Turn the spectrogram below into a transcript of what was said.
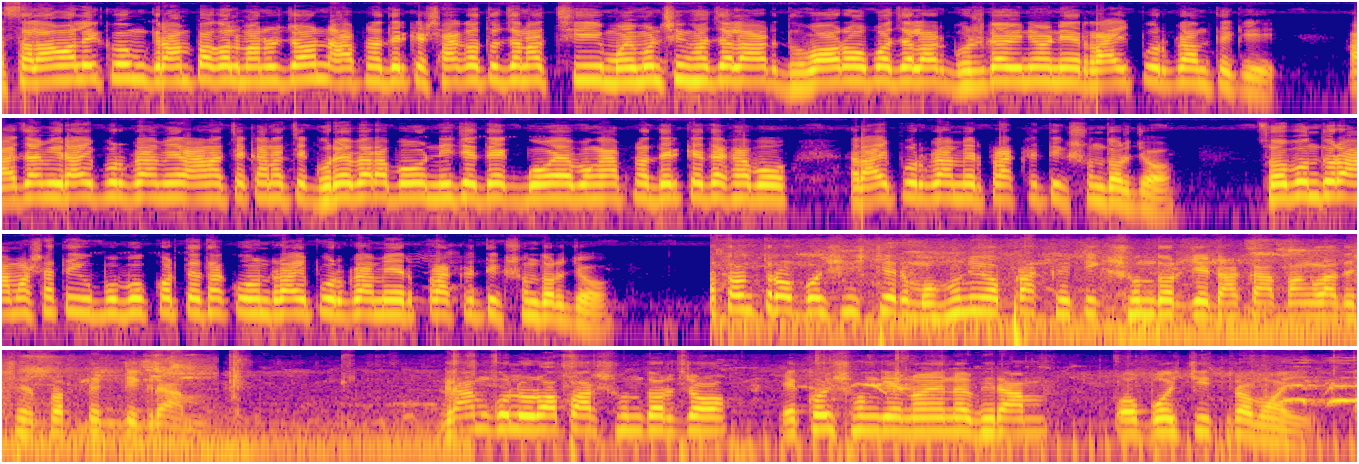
আসসালামু আলাইকুম, গ্রাম পাগল মানুষজন। আপনাদেরকে স্বাগত জানাচ্ছি ময়মনসিংহ জেলার ধোবাউড়া উপজেলার ঘোষগাঁও ইউনিয়নের রায়পুর গ্রাম থেকে। আজ আমি রায়পুর গ্রামের আনাচে কানাচে ঘুরে বেড়াবো, নিজে দেখব এবং আপনাদেরকে দেখাবো রায়পুর গ্রামের প্রাকৃতিক সৌন্দর্য। সব বন্ধুরা, আমার সাথেই উপভোগ করতে থাকুন রায়পুর গ্রামের প্রাকৃতিক সৌন্দর্য। স্বতন্ত্র বৈশিষ্ট্যের মোহনীয় প্রাকৃতিক সৌন্দর্যে ঢাকা, বাংলাদেশের প্রত্যেকটি গ্রাম। গ্রামগুলোর অপার সৌন্দর্য, একই সঙ্গে নয়নভিরাম ও বৈচিত্র্যময়।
